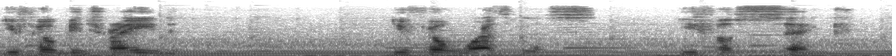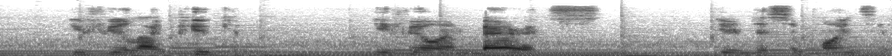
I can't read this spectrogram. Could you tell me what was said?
You feel betrayed. You feel worthless. You feel sick. You feel like puking. You feel embarrassed. You're disappointed.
